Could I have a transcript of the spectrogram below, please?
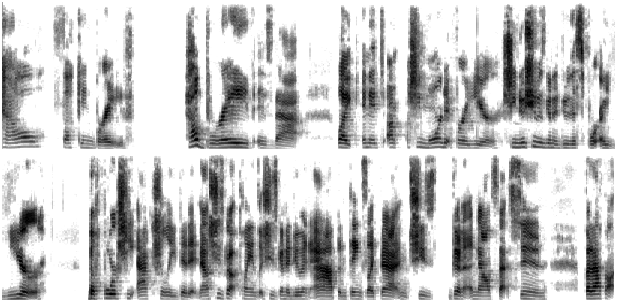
how fucking brave. How brave is that? Like, and it, um, she mourned it for a year. She knew she was going to do this for a year before she actually did it. Now she's got plans that she's going to do an app and things like that, and she's going to announce that soon. But I thought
